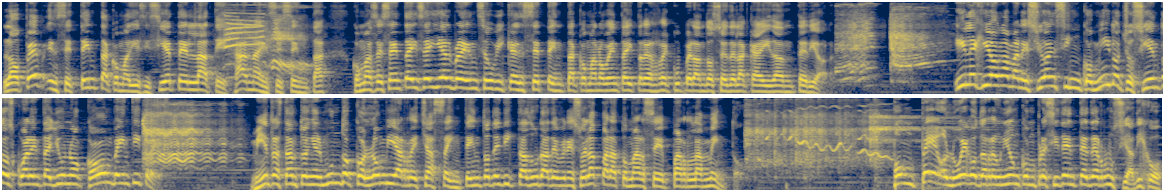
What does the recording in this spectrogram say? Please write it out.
la OPEP en 70,17, la tejana en 60 66 y el Brent se ubica en 70,93 recuperándose de la caída anterior. Y Legión amaneció en 5.841,23. Mientras tanto, en el mundo, Colombia rechaza intento de dictadura de Venezuela para tomarse parlamento. Pompeo, luego de reunión con presidente de Rusia, dijo,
